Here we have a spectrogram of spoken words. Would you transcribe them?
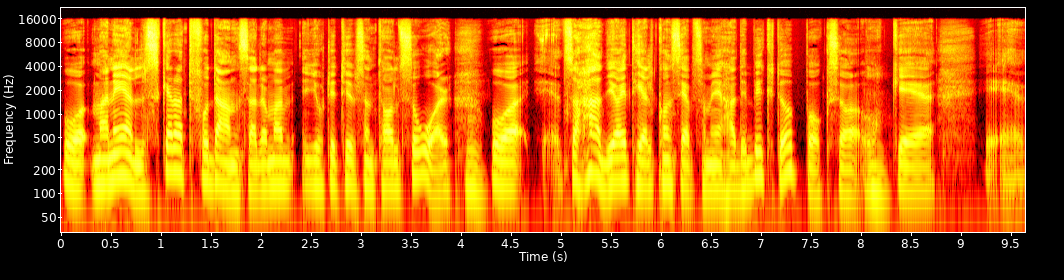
Och man älskar att få dansa, de har gjort det i tusentals år. Mm. Och så hade jag ett helt koncept som jag hade byggt upp också. Mm. Och eh, eh,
